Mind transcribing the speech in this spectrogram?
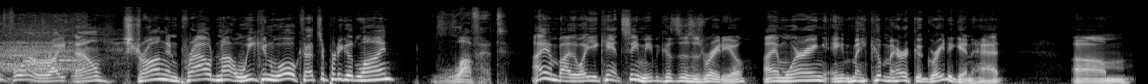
vote for her right now? Strong and proud, not weak and woke. That's a pretty good line. Love it. I am, by the way, you can't see me because this is radio. I am wearing a Make America Great Again hat. Um,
